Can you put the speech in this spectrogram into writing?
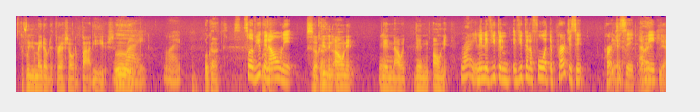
because we've made over the threshold of five years. Right. Right. Okay. So if you can Okay. own it, So Okay. if you can own it, then I would then own it. right, and then if you can if you can afford to purchase it, purchase Yeah. it. I mean, Yeah.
